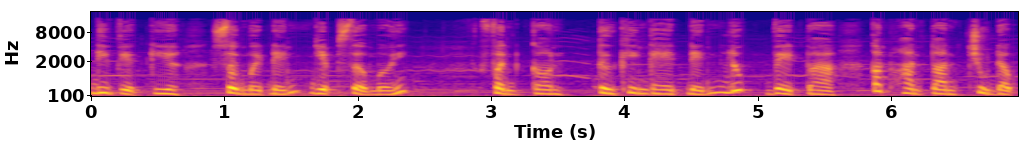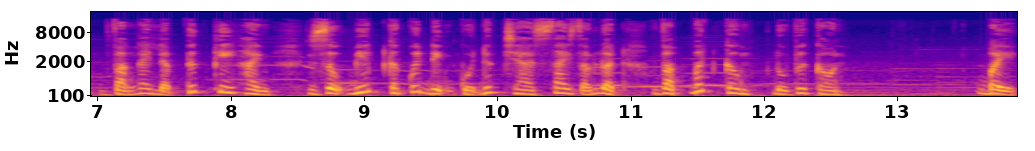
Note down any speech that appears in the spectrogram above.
đi việc kia, rồi mới đến nhiệm sở mới. Phần con, từ khi nghe đến lúc về tòa, con hoàn toàn chủ động và ngay lập tức thi hành, dẫu biết các quyết định của đức cha sai giáo luật và bất công đối với con. 7.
